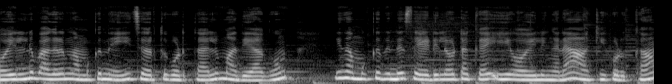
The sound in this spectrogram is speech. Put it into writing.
ഓയിലിന് പകരം നമുക്ക് നെയ്യ് ചേർത്ത് കൊടുത്താലും മതിയാകും. ഇനി നമുക്ക് ഇതിന്റെ സൈഡിലോട്ടൊക്കെ ഈ ഓയിൽ ഇങ്ങനെ ആക്കി കൊടുക്കാം.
